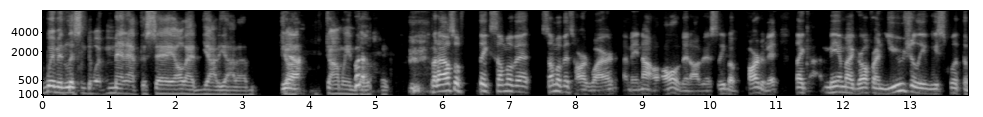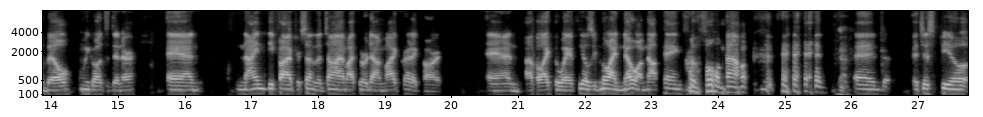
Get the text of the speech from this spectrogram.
women listen to what men have to say, all that yada yada. John, Yeah. John Wayne But- bullshit. but I also think some of it, some of it's hardwired. I mean, not all of it, obviously, but part of it. Like me and my girlfriend, usually we split the bill when we go out to dinner, and 95% of the time I throw down my credit card. And I like the way it feels, even though I know I'm not paying for the full amount. and, Yeah. and it just feel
